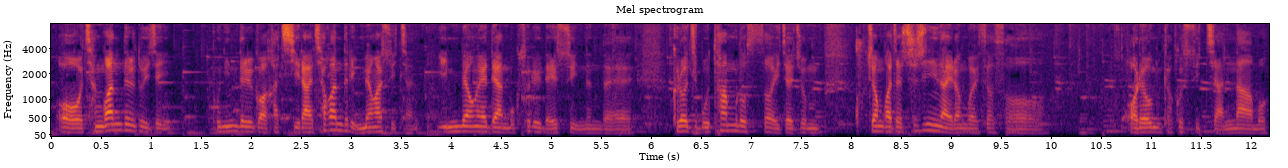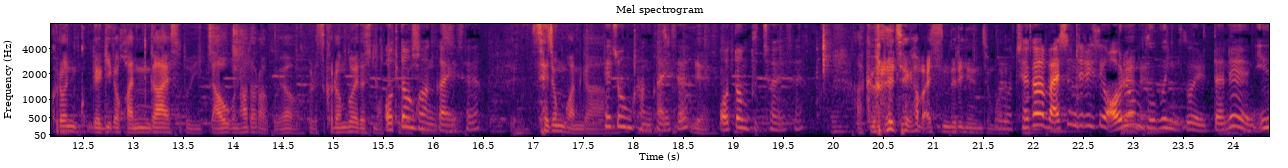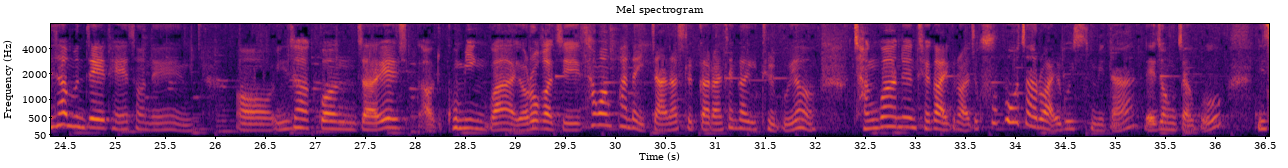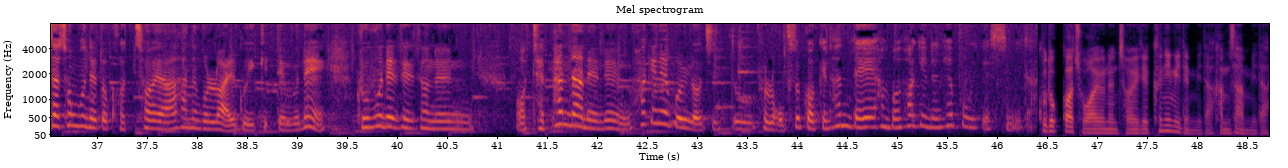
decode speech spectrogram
어 장관들도 이제 본인들과 같이 일할 차관들을 임명할 수 있지 않, 임명에 대한 목소리를 낼 수 있는데 그러지 못함으로써 이제 좀 국정과제 추진이나 이런 거에 있어서 어려움을 겪을 수 있지 않나 뭐 그런 얘기가 관가에서도 이- 나오곤 하더라고요. 그래서 그런 거에 대해서 어떻게 어떤 보시는지. 관가에서요? 세종 관가. 세종 관가에서요? 예. 어떤 부처에서요? 아 그거를 제가 말씀드리기는 좀뭐 어렵. 제가 말씀드리기 어려운 네네. 부분이고 일단은 인사 문제에 대해서는 어, 인사권자의 아, 고민과 여러 가지 상황 판단 있지 않았을까라는 생각이 들고요. 장관은 제가 알기로 아직 후보자로 알고 있습니다. 내정자고 인사청문회도 거쳐야 하는 걸로 알고 있기 때문에 그 부분에 대해서는 어, 제 판단에는 확인해 볼 여지도 별로 없을 것 같긴 한데 한번 확인은 해보겠습니다. 구독과 좋아요는 저에게 큰 힘이 됩니다. 감사합니다.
